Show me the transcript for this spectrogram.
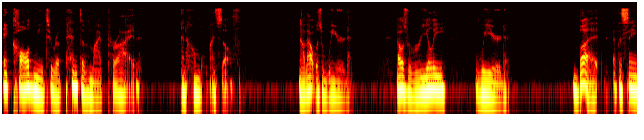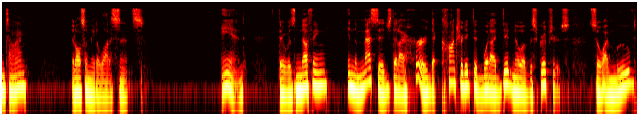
it called me to repent of my pride and humble myself. Now, that was weird. That was really weird. But at the same time, it also made a lot of sense. And there was nothing in the message that I heard that contradicted what I did know of the scriptures. So I moved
